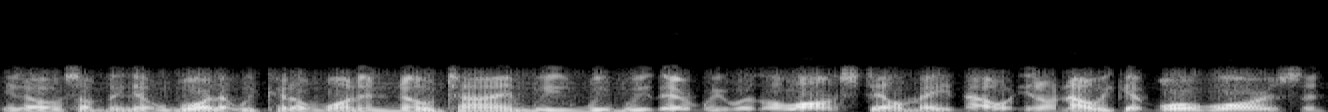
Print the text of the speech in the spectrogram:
you know, something that war that we could have won in no time. We we we there we were a long stalemate. Now you know now we get more wars and.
